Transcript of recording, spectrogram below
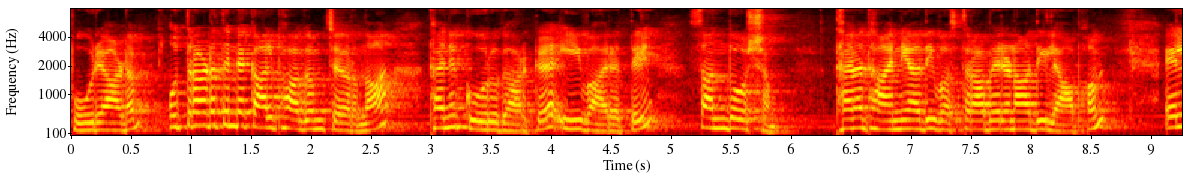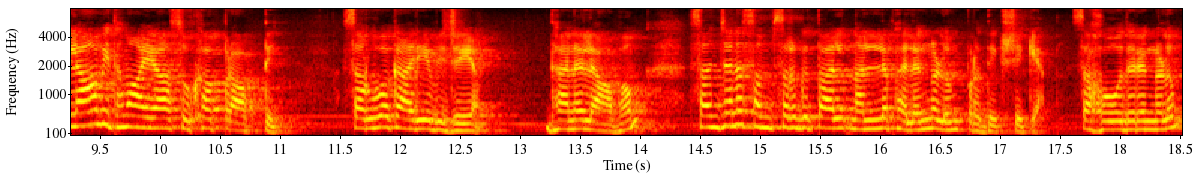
പൂരാടം ഉത്രാടത്തിന്റെ കാൽഭാഗം ചേർന്ന ധനുക്കൂറുകാർക്ക് ഈ വാരത്തിൽ സന്തോഷം. ധനധാന്യാദി വസ്ത്രാഭരണാദി ലാഭം എല്ലാവിധമായ സുഖപ്രാപ്തി സർവകാര്യ വിജയം ധനലാഭം സഞ്ജന സംസർഗത്താൽ നല്ല ഫലങ്ങളും പ്രതീക്ഷിക്കാം. സഹോദരങ്ങളും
